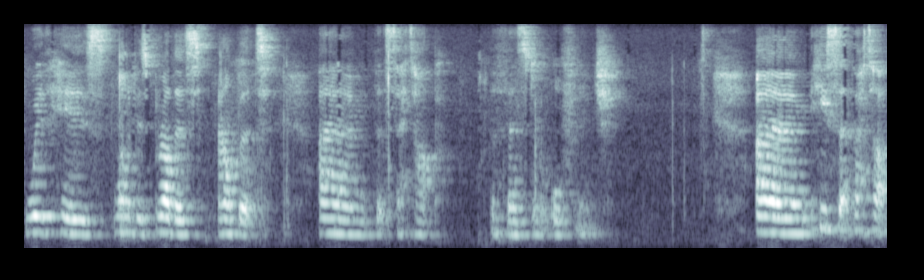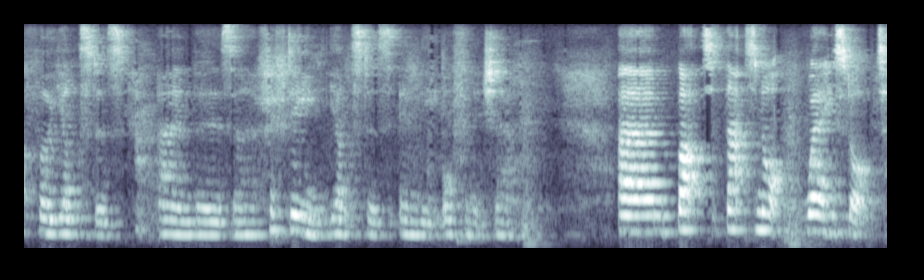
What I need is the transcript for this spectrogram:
with his, one of his brothers, Albert, um, that set up Bethesda Orphanage. Um, he set that up for youngsters, and there's uh, 15 youngsters in the orphanage now. Um, but that's not where he stopped.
